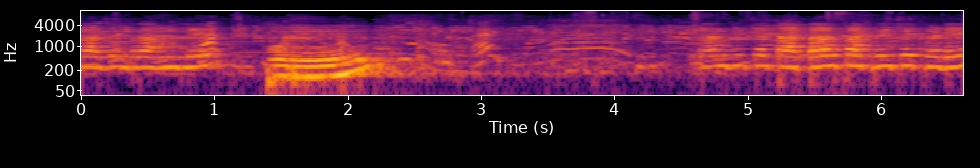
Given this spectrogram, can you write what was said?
राजेंद्र पुढे. चांदीच्या ताटा साखरेचे खडे.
